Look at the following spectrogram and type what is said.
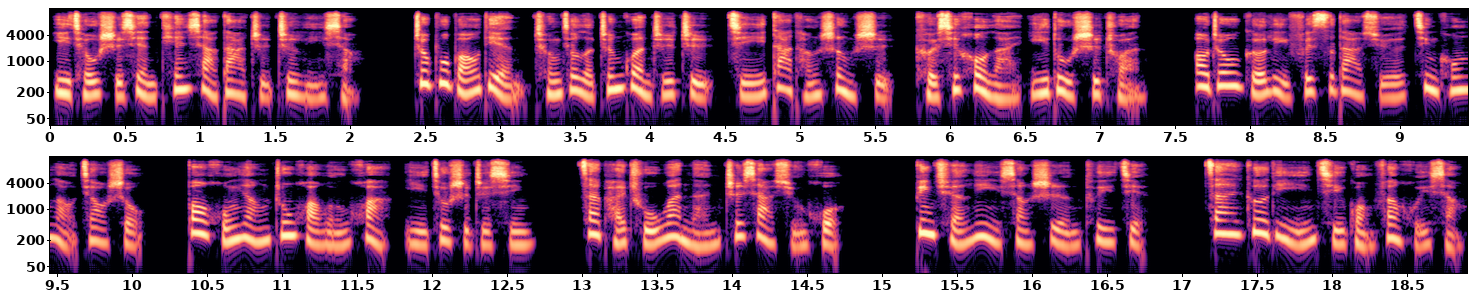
以求实现天下大治之理想。这部宝典成就了贞观之治及大唐盛世，可惜后来一度失传。澳洲格里菲斯大学净空老教授抱弘扬中华文化以救世之心，在排除万难之下寻获，并全力向世人推荐，在各地引起广泛回响。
